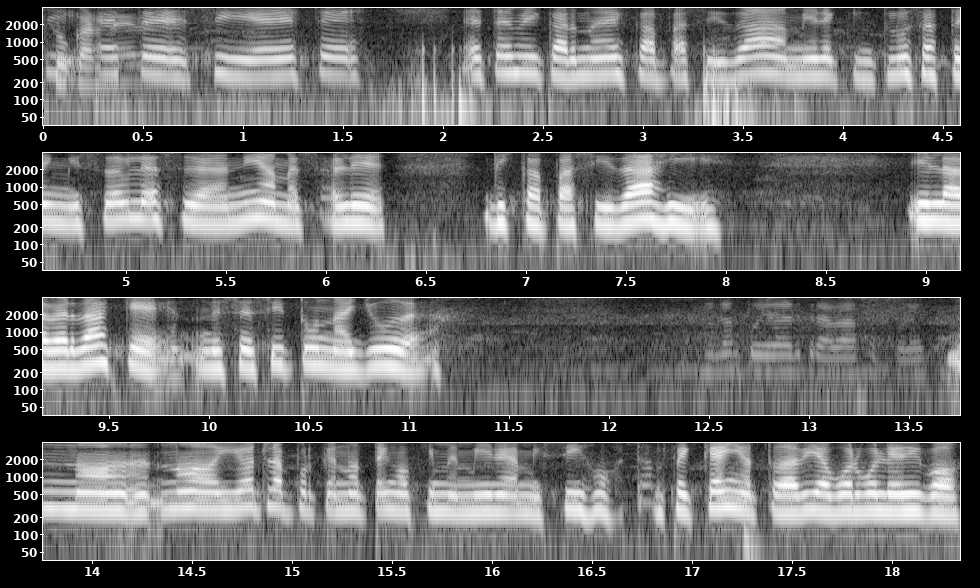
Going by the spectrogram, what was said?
su carnet. Este, sí, este, este es mi carnet de discapacidad. Mire que incluso hasta en mi cédula de ciudadanía me sale discapacidad y, y la verdad que necesito una ayuda. No, no, y otra porque no tengo quien me mire a mis hijos tan pequeños. Todavía vuelvo y le digo,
